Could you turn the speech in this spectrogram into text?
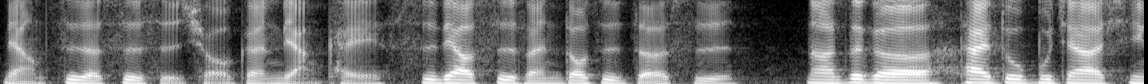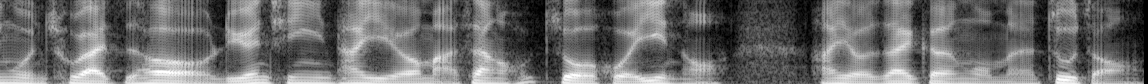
两次的四死球跟两 K，失掉四分都是折失。那这个态度不佳的新闻出来之后，吕彦青他也有马上做回应哦，还有在跟我们祝总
